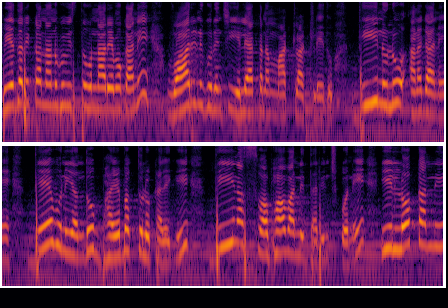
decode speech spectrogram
బీదరికాన్ని అనుభవిస్తూ ఉన్నారేమో కానీ వారిని గురించి ఈ లేఖనం మాట్లాడట్లేదు. దీనులు అనగానే దేవుని యందు భయభక్తులు కలిగి దీన స్వభావాన్ని ధరించుకొని ఈ లోకాన్ని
